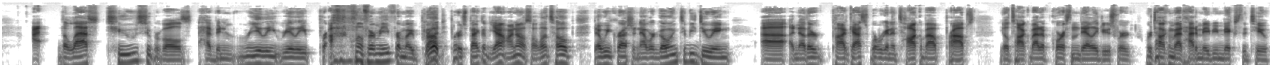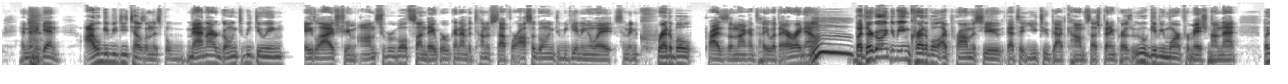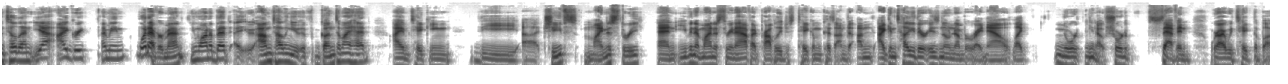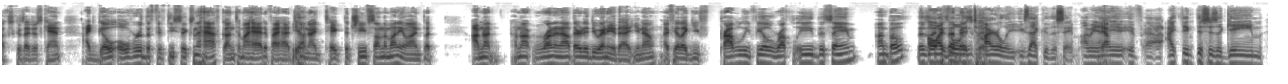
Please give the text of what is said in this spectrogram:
The last two Super Bowls have been really, really profitable for me from a prop Good. perspective. Yeah, I know. So let's hope that we crush it. Now we're going to be doing uh, another podcast where we're going to talk about props. You'll talk about it, of course, in the Daily Juice. Where we're talking about how to maybe mix the two. And then again, I will give you details on this, but Matt and I are going to be doing a live stream on Super Bowl Sunday where we're going to have a ton of stuff. We're also going to be giving away some incredible prizes. I'm not going to tell you what they are right now, Mm. but they're going to be incredible. I promise you. That's at youtube.com slash betting pros. We will give you more information on that. But until then, yeah, I agree. I mean, whatever, man. You want to bet? I, I'm telling you, if gun to my head, I am taking the uh, Chiefs minus three. And even at minus three and a half, I'd probably just take them because I'm, I'm, I can tell you there is no number right now, like north, you know, short of seven where I would take the Bucs because I just can't. I'd go over the 56 and a half gun to my head if I had to, Yeah. and I'd take the Chiefs on the money line, but I'm not, I'm not running out there to do any of that. You know, I feel like you probably feel roughly the same on both. Is Oh, that- I feel entirely exactly the same. I mean, Yeah. I, if I think this is a game,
